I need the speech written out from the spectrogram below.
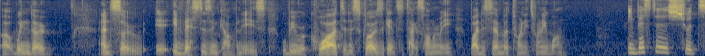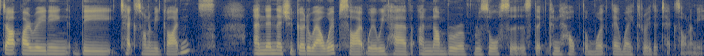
uh, window, and so investors and companies will be required to disclose against the taxonomy by December 2021. Investors should start by reading the taxonomy guidance and then they should go to our website where we have a number of resources that can help them work their way through the taxonomy.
